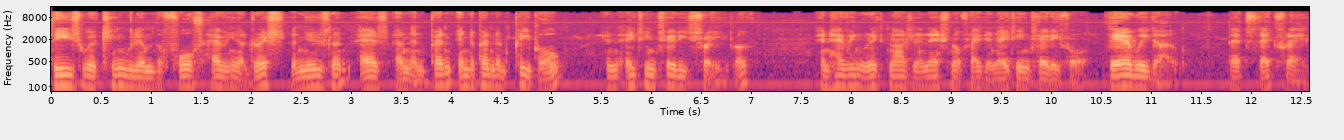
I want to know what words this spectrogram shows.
These were King William IV having addressed the New Zealand as an independent people in 1833, look, and having recognised the national flag in 1834. There we go. That's that flag.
